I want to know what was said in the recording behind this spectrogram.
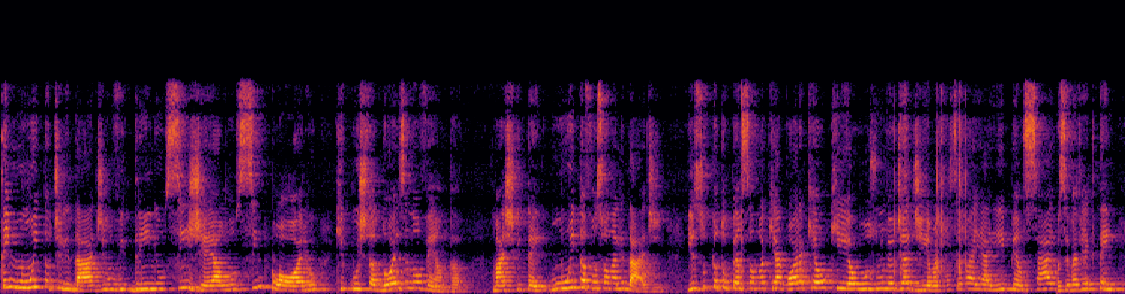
tem muita utilidade, um vidrinho singelo, simplório, que custa R$ 2,90, mas que tem muita funcionalidade. Isso que eu tô pensando aqui agora que é o que eu uso no meu dia a dia, mas você vai aí pensar você vai ver que tem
